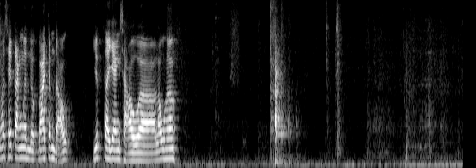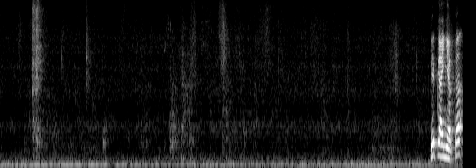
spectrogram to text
nó sẽ tăng lên được 300 độ giúp ta gian xào uh, lâu hơn. Bếp ga Nhật á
